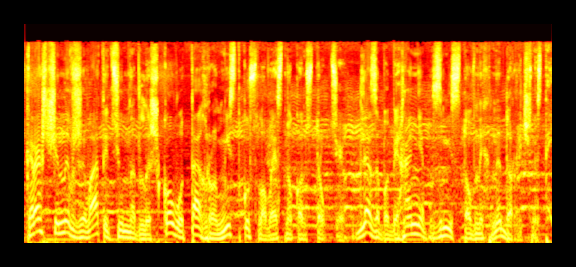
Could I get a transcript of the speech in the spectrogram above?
краще не вживати цю надлишкову та громіздку словесну конструкцію для запобігання змістовних недоречностей.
